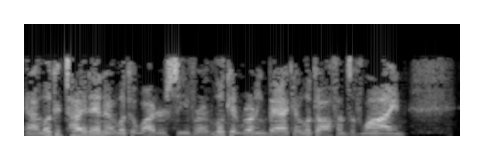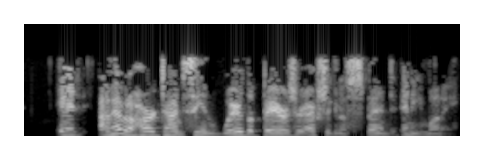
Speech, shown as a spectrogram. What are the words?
and I look at tight end, I look at wide receiver, I look at running back, I look at offensive line, and I'm having a hard time seeing where the Bears are actually going to spend any money.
